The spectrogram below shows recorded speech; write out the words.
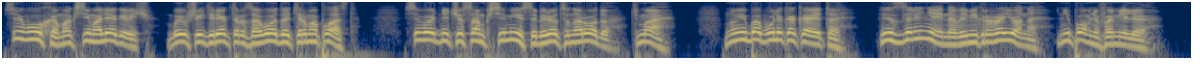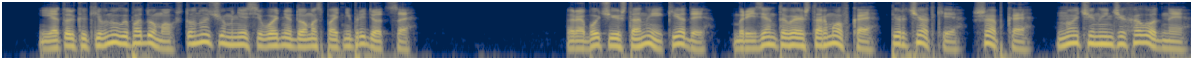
«Севуха, Максим Олегович, бывший директор завода «Термопласт». Сегодня часам к семи соберется народу, тьма. Ну и бабуля какая-то, из-за линейного микрорайона, не помню фамилию». Я только кивнул и подумал, что ночью мне сегодня дома спать не придется. Рабочие штаны, кеды, брезентовая штормовка, перчатки, шапка, Ночи нынче холодные.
